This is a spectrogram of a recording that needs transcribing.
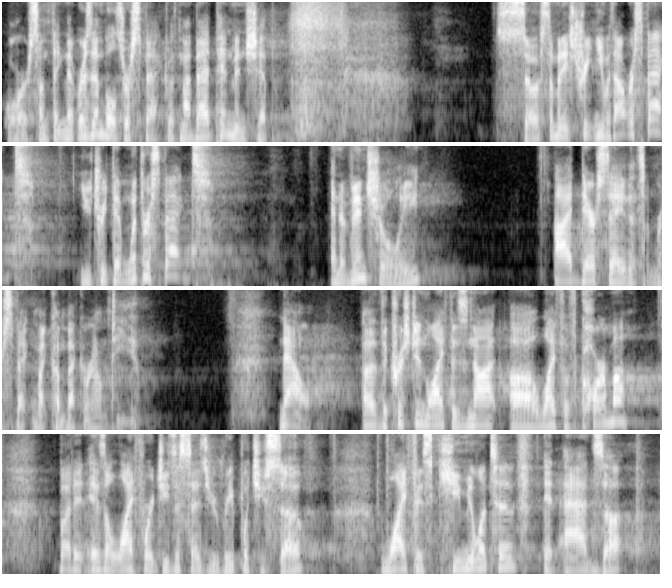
or something that resembles respect with my bad penmanship. So, if somebody's treating you without respect, you treat them with respect, and eventually, I dare say that some respect might come back around to you. Now, uh, the Christian life is not a life of karma, but it is a life where Jesus says you reap what you sow. Life is cumulative, it adds up.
